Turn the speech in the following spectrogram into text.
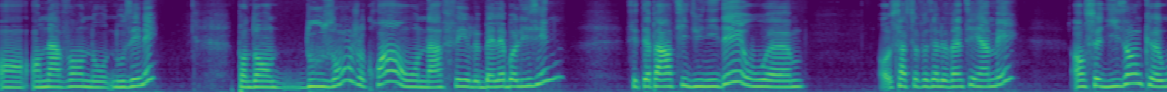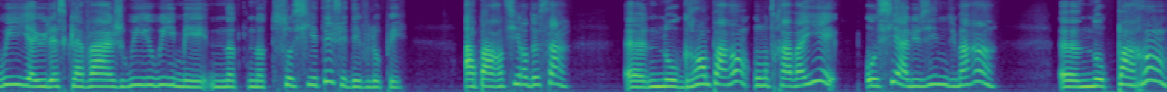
en, avant nos, nos, aînés. Pendant 12 ans, je crois, on a fait le Belle C'était parti d'une idée où ça se faisait le 21 mai en se disant que oui, il y a eu l'esclavage, oui, oui, mais notre, notre société s'est développée à partir de ça. Euh, nos grands-parents ont travaillé aussi à l'usine du marin. Euh, nos parents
